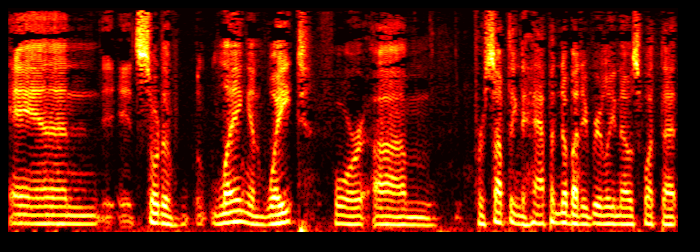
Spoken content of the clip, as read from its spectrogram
and it's sort of laying in wait for um, for something to happen. Nobody really knows what that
